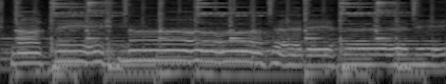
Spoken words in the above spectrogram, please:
Krishna, Krishna Krishna, हरे हरे हरे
